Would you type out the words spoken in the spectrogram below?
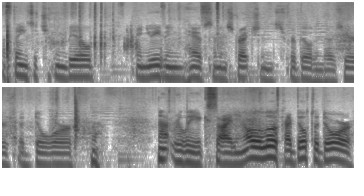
of things that you can build. And you even have some instructions for building those. Here's a door. not really exciting. Oh, look, I built a door.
